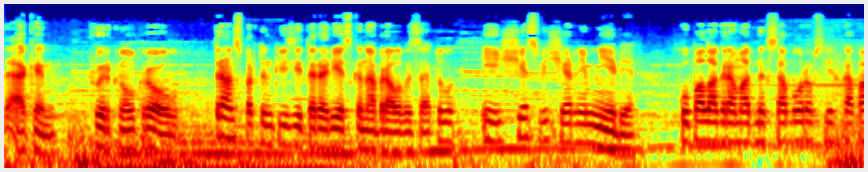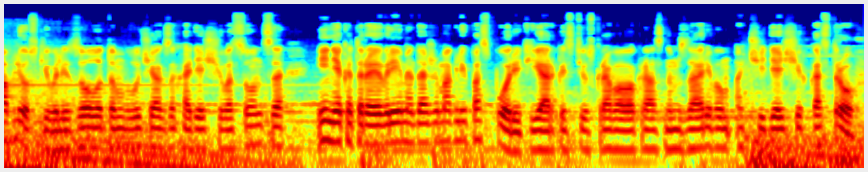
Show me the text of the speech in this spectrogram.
«Так им», — фыркнул Кроул. Транспорт Инквизитора резко набрал высоту и исчез в вечернем небе, Купола громадных соборов слегка поблескивали золотом в лучах заходящего солнца, и некоторое время даже могли поспорить яркостью с кроваво-красным заревом от чадящих костров.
